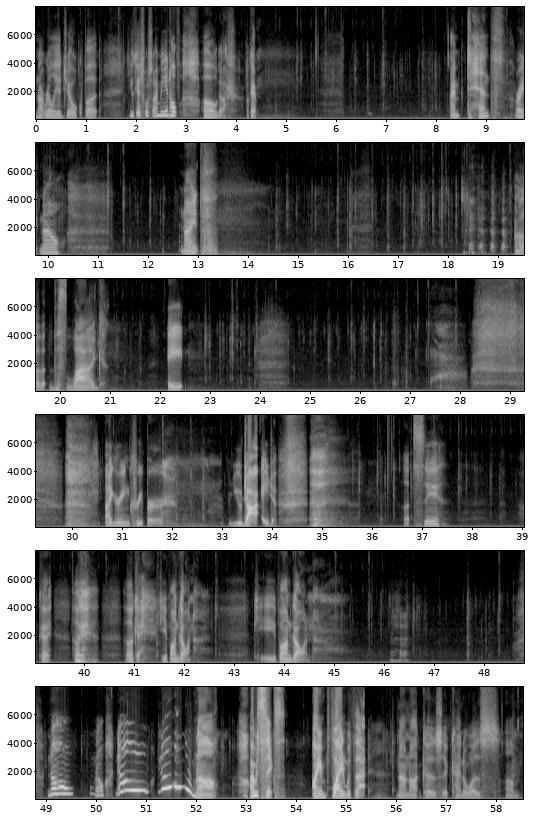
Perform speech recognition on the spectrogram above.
not really a joke, but you get what I mean. Hope. Oh gosh. Okay. I'm tenth right now. Ninth. uh, this lag. Eight. I green creeper. You died. Let's see. Okay. Okay. Okay. Keep on going. Keep on going. No! No! No! No! nah. I was six. I am fine with that. No, I'm not, because it kind of was, um,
